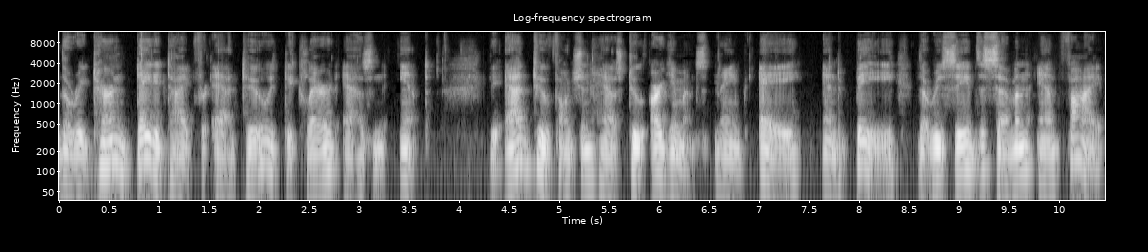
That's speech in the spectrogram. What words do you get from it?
The return data type for add2 is declared as an int. The add2 function has two arguments named a and b that receive the 7 and 5.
